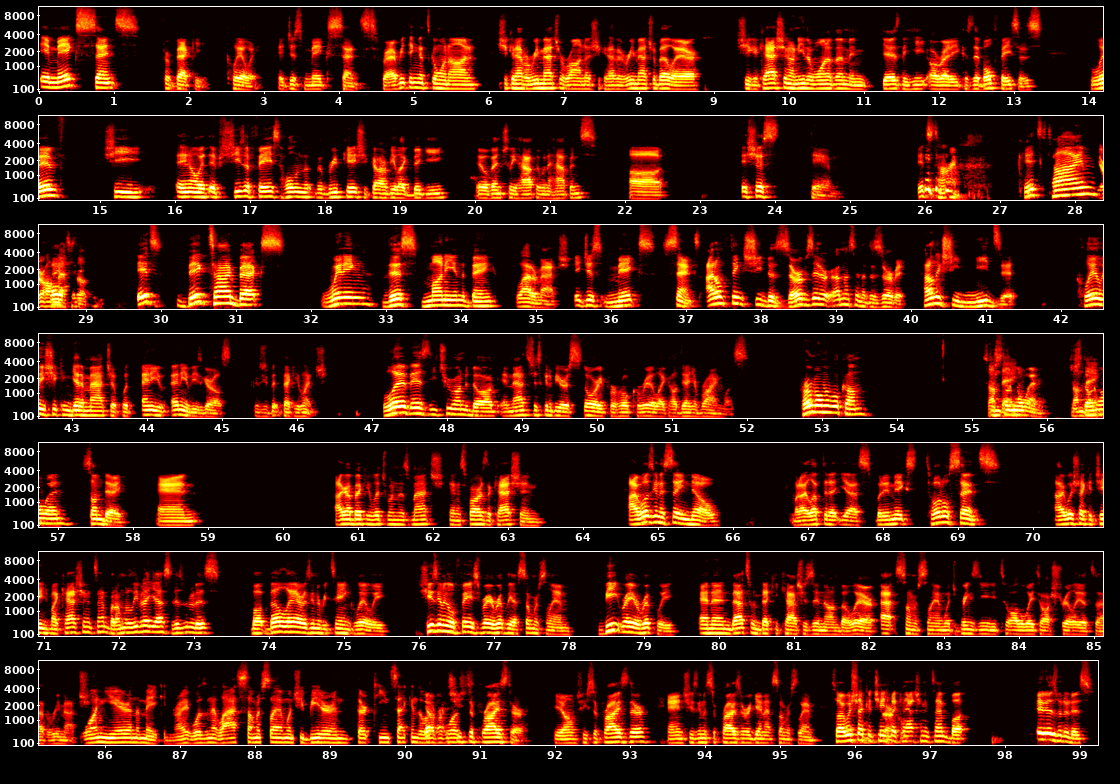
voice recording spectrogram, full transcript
It makes sense for Becky, clearly. It just makes sense for everything that's going on. She can have a rematch with Ronda. She can have a rematch with Belair. She could cash in on either one of them, and there's the heat already because they're both faces. Liv, she, you know, if she's a face holding the, the briefcase, she's gotta be like Big E. It'll eventually happen when it happens. Uh, it's just damn. It's time. it's time. You're all messed up. It's big time Bex winning this money in the bank ladder match. It just makes sense. I don't think she deserves it, or I'm not saying I deserve it. I don't think she needs it. Clearly, she can get a matchup with any any of these girls because she's Becky Lynch. Liv is the true underdog, and that's just going to be her story for her whole career, like how Daniel Bryan was. Her moment will come. Just don't know when. Just Someday. don't know when. Someday. And I got Becky Lynch winning this match. And as far as the cash in, I was gonna say no, but I left it at yes. But it makes total sense. I wish I could change my cash in attempt, but I'm gonna leave it at yes. It is what it is. But Belair is gonna retain clearly. She's gonna go face Rhea Ripley at SummerSlam, beat Rhea Ripley, and then that's when Becky cashes in on Belair at SummerSlam, which brings you to all the way to Australia to have a rematch. One year in the making, right? Wasn't it last SummerSlam when she beat her in 13 seconds or Yep, whatever it She surprised her. You know, she surprised her, and she's going to surprise her again at SummerSlam. So I wish I could change my cashing cash in attempt, but it is what it is.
